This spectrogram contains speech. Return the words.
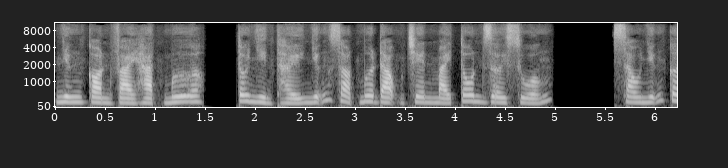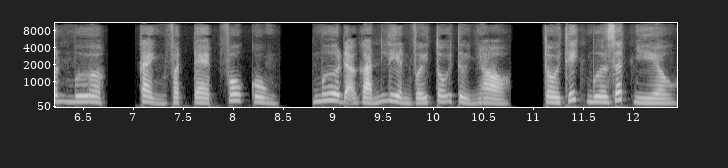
nhưng còn vài hạt mưa, tôi nhìn thấy những giọt mưa đọng trên mái tôn rơi xuống. Sau những cơn mưa, cảnh vật đẹp vô cùng, mưa đã gắn liền với tôi từ nhỏ, tôi thích mưa rất nhiều.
